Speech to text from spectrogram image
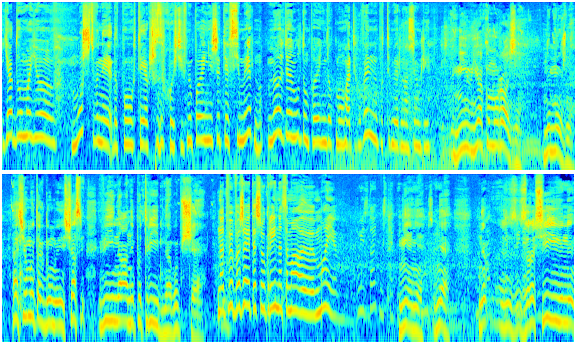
я думаю, можуть вони допомогти, якщо захочуть. Ми повинні жити всі мирно. Ми один одному повинні допомагати. Повинна бути мир на землі. Ні в якому разі не можна. А чому так думаю? Зараз війна не потрібна взагалі. Ну, от ви вважаєте, що Україна сама е, має боєздатність? Ні, ні, ні. Не, з, з Росією не,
